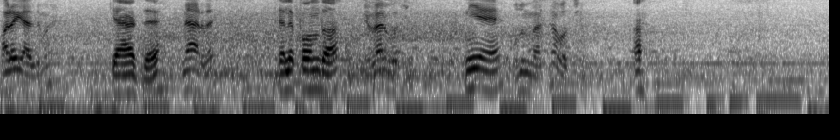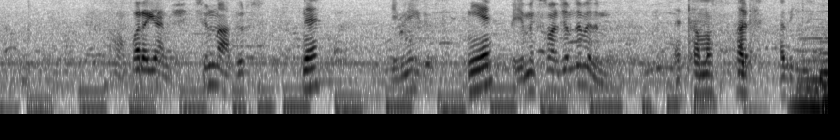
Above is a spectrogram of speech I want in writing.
Para geldi mi? Geldi. Nerede? Telefonda. E ver bakayım. Niye? Oğlum versene bakacağım. Ah. Tamam para gelmiş. Şimdi ne yapıyoruz? Ne? Yemeğe gidiyoruz. Niye? E, yemek ısmarlayacağım demedim mi? E tamam. Hadi. Hadi gidelim.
